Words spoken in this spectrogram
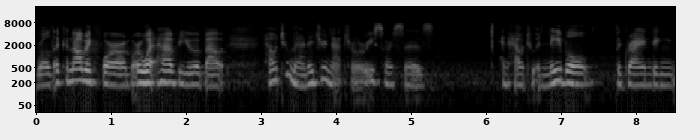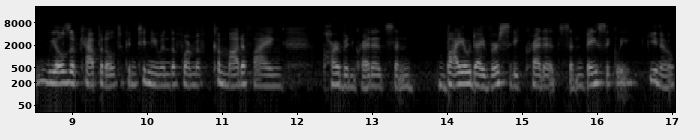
World Economic Forum or what have you about how to manage your natural resources and how to enable the grinding wheels of capital to continue in the form of commodifying carbon credits and biodiversity credits and basically, you know,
